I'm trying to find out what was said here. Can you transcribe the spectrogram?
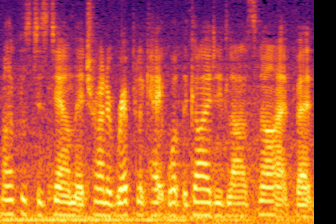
Michael's just down there trying to replicate what the guy did last night, but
